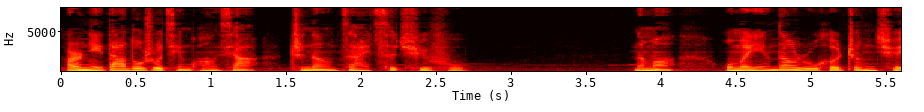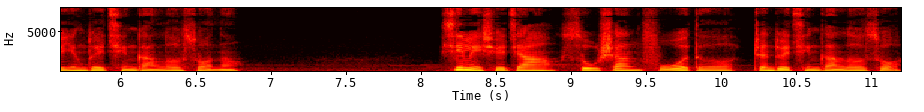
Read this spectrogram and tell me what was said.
而你大多数情况下只能再次屈服。那么，我们应当如何正确应对情感勒索呢？心理学家苏珊·福沃德针对情感勒索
